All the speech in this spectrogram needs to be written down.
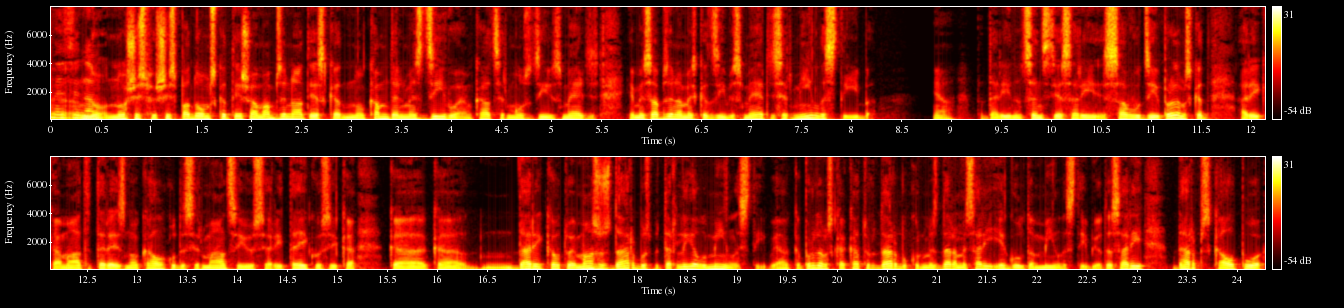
mēs zinām, nu, nu šis, šis padoms, ka tiešām apzināties, ka, nu, kamdēļ mēs dzīvojam, kāds ir mūsu dzīves mērķis. Ja mēs apzināmies, ka dzīves mērķis ir mīlestība, Ja, tad arī nu, censties arī savu dzīvi. Protams, ka arī māte Terēza no Kalkutas ir mācījusi, arī teikusi, ka, ka, ka dari kaut vai mazus darbus, bet ar lielu mīlestību. Ja, ka, protams, ka katru darbu, kur mēs darām, mēs arī ieguldam mīlestību, jo tas arī darbs kalpo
